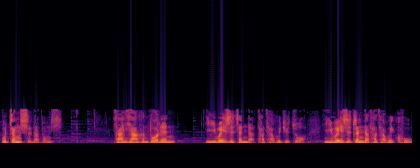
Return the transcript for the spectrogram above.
不真实的东西。想一想，很多人以为是真的，他才会去做；以为是真的，他才会哭；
